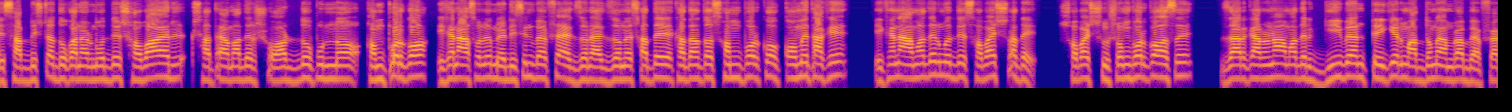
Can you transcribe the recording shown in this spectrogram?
এই ছাব্বিশটা দোকানের মধ্যে সবার সাথে আমাদের সৌহার্দ্যপূর্ণ সম্পর্ক। এখানে আসলে মেডিসিন ব্যবসা একজন একজনের সাথে সাধারণত সম্পর্ক কমে থাকে। এখানে আমাদের মধ্যে সবার সাথে সবার সুসম্পর্ক আছে, যার কারণে আমাদের গিভ অ্যান্ড টেকের মাধ্যমে আমরা ব্যবসা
